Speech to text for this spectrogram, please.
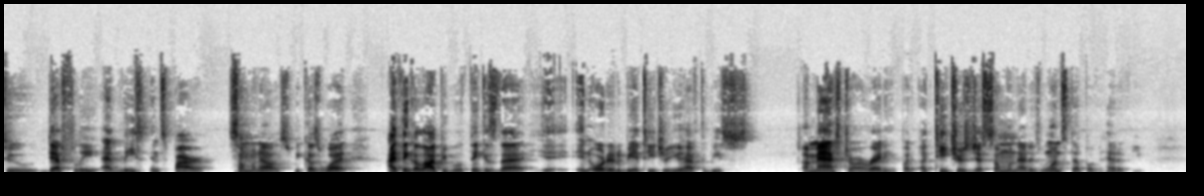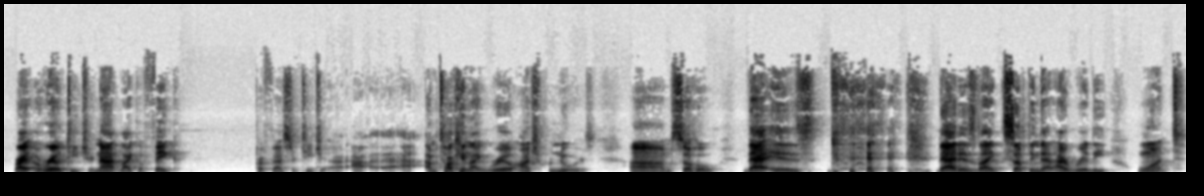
to definitely at least inspire someone else. Because what I think a lot of people think is that in order to be a teacher, you have to be a master already. But a teacher is just someone that is one step ahead of you. right? A real teacher, not like a fake professor teacher. I, am talking like real entrepreneurs. Um, so that is that is like something that I really want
